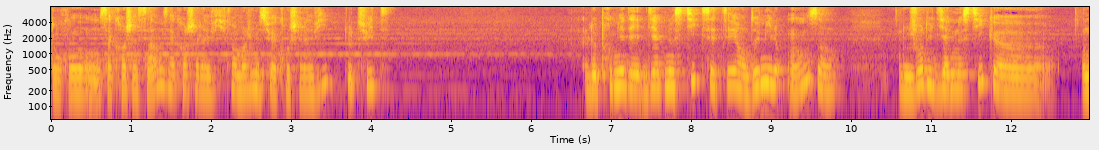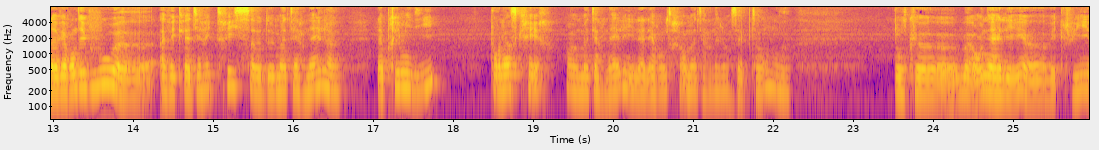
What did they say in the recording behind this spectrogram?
donc on, s'accroche à ça, on s'accroche à la vie. Enfin, moi, je me suis accrochée à la vie tout de suite. Le premier diagnostic, c'était en 2011. Le jour du diagnostic, euh, on avait rendez-vous euh, avec la directrice de maternelle l'après-midi pour l'inscrire en maternelle. Il allait rentrer en maternelle en septembre. Donc euh, bah, on est allé avec lui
